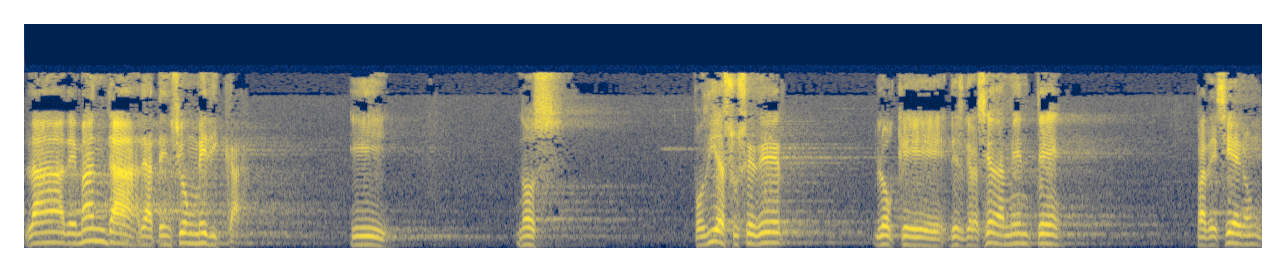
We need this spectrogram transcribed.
la demanda de atención médica y nos podía suceder lo que desgraciadamente padecieron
